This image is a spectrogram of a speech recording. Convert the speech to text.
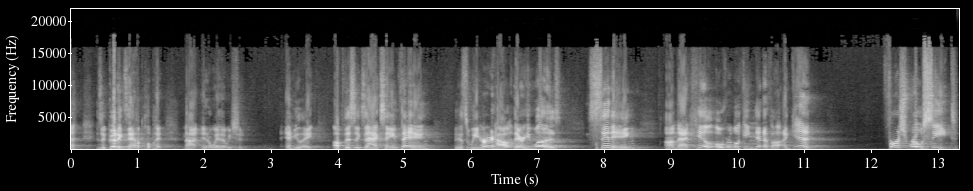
he's a good example, but not in a way that we should emulate, of this exact same thing, because we heard how there he was sitting on that hill overlooking Nineveh. Again, first row seat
